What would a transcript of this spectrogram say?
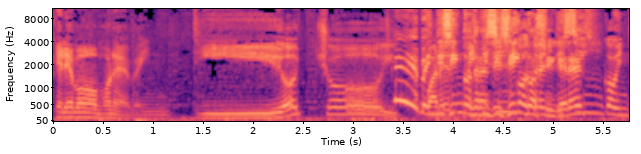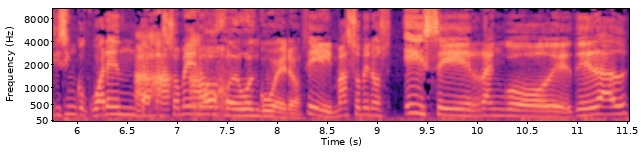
¿Qué le vamos a poner? 28 y. Eh, 25, 35, si querés. 25, 25, 40, A- más o menos. A ojo de buen cuero. Sí, más o menos ese rango de, de edad,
